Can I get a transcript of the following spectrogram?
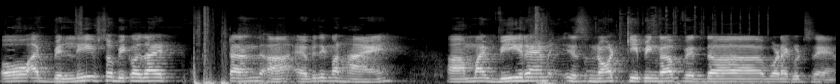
Oh, I believe so because I turned uh, everything on high. Uh, my VRAM is not keeping up with the, what I could say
